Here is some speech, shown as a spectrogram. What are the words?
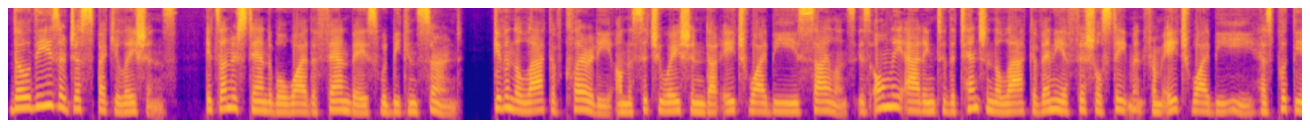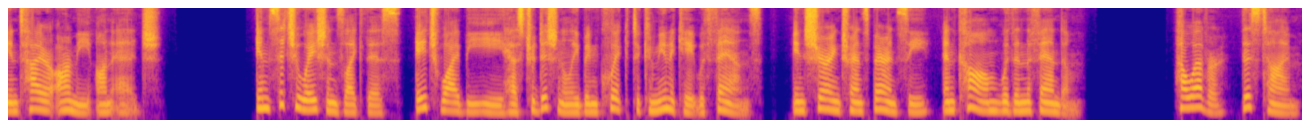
Though these are just speculations, it's understandable why the fanbase would be concerned, given the lack of clarity on the situation. HYBE's silence is only adding to the tension the lack of any official statement from HYBE has put the entire army on edge. In situations like this, HYBE has traditionally been quick to communicate with fans, ensuring transparency and calm within the fandom. However, this time,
